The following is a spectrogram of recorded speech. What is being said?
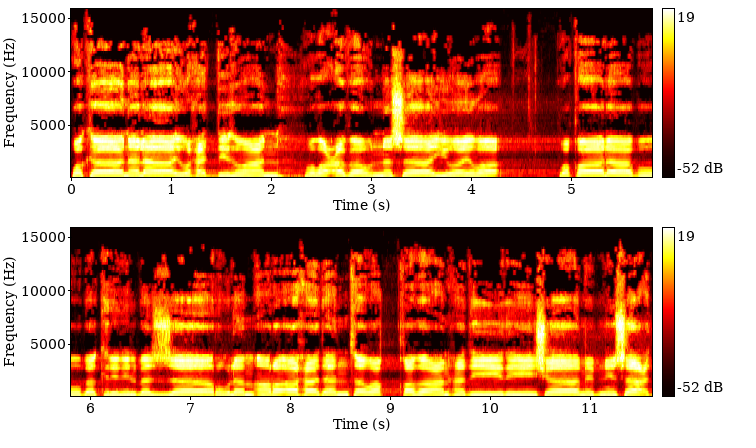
وكان لا يحدث عنه وضعفه النسائي أيضا. وقال أبو بكر البزار لم أر أحدا توقف عن حديث هشام بن سعد.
